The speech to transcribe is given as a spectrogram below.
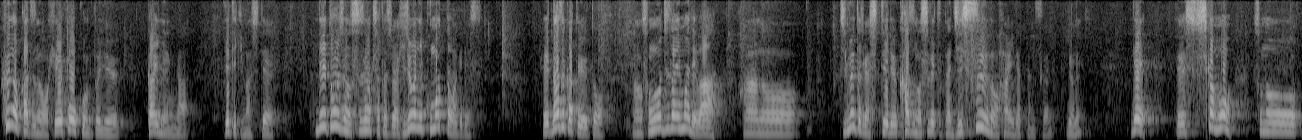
負の数の平方根という概念が出てきましてで当時の数学者たちは非常に困ったわけです。えなぜかというとあのその時代まではあの自分たちが知っている数の全てというのは実数の範囲だったんですよね。でえしかもその、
